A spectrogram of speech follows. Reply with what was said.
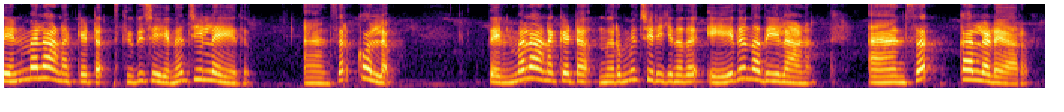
തെന്മല അണക്കെട്ട് സ്ഥിതി ചെയ്യുന്ന ജില്ല ഏത്? ആൻസർ കൊല്ലം. തെന്മല അണക്കെട്ട് നിർമ്മിച്ചിരിക്കുന്നത് ഏത് നദിയിലാണ്? ആൻസർ കല്ലടയാറ്.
